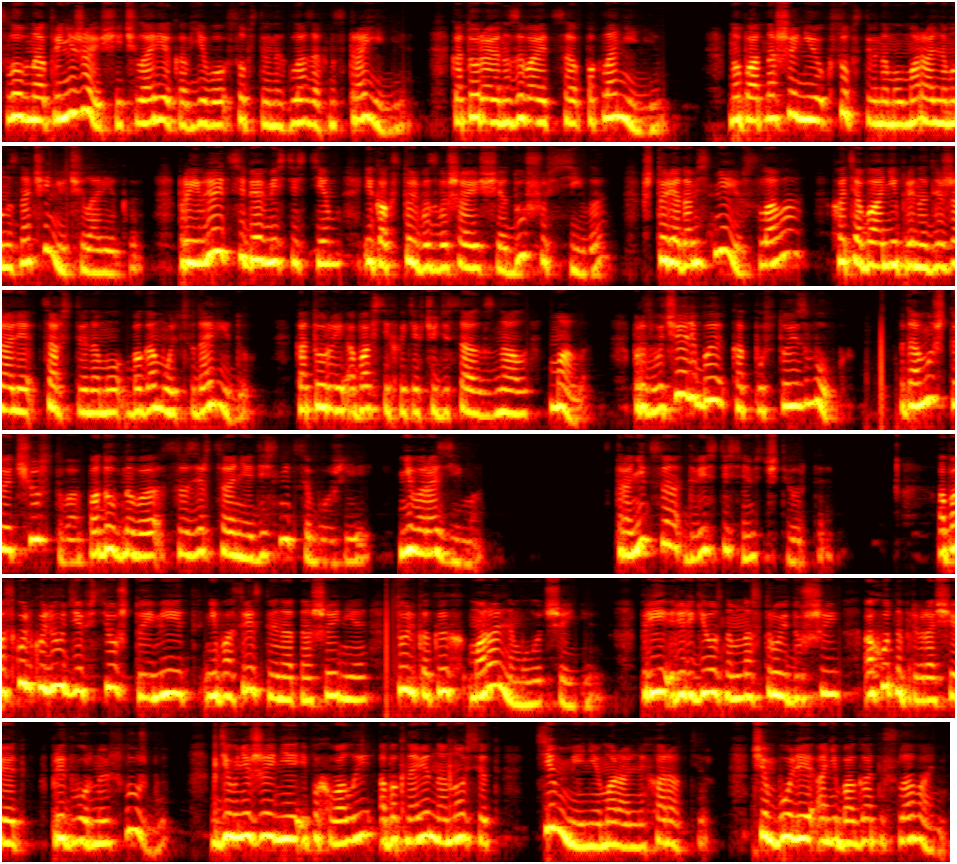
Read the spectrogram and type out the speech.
словно принижающее человека в его собственных глазах настроение, которое называется поклонением, но по отношению к собственному моральному назначению человека проявляет себя вместе с тем и как столь возвышающая душу сила, что рядом с нею слова, хотя бы они принадлежали царственному богомольцу Давиду, который обо всех этих чудесах знал мало, прозвучали бы как пустой звук, потому что чувство подобного созерцания десницы Божьей невыразимо. Страница 274. А поскольку люди все, что имеет непосредственное отношение только к их моральному улучшению, при религиозном настрое души охотно превращают в придворную службу, где унижение и похвалы обыкновенно носят тем менее моральный характер, чем более они богаты словами,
